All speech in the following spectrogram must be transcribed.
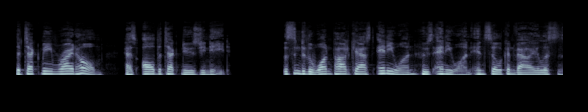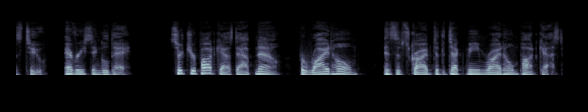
the Techmeme Ride Home has all the tech news you need. Listen to the one podcast anyone who's anyone in Silicon Valley listens to every single day. Search your podcast app now for Ride Home and subscribe to the Techmeme Ride Home podcast.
